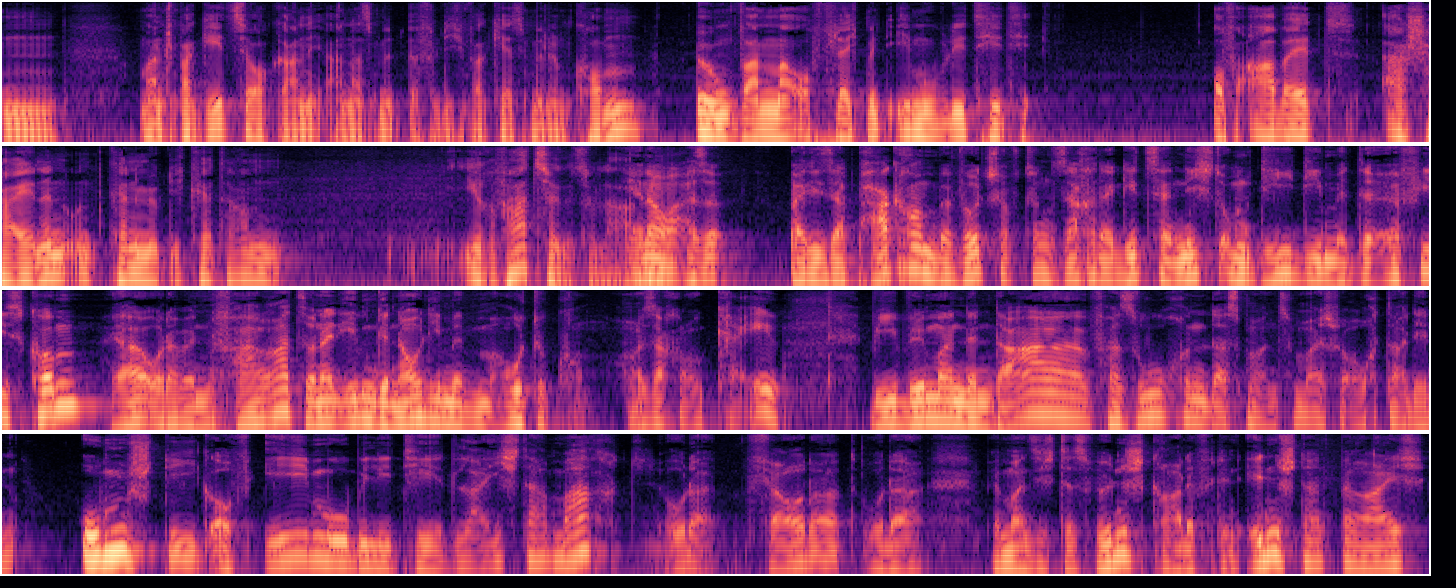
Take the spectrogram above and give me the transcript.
einem, manchmal geht es ja auch gar nicht anders, mit öffentlichen Verkehrsmitteln kommen, irgendwann mal auch vielleicht mit E-Mobilität auf Arbeit erscheinen und keine Möglichkeit haben, ihre Fahrzeuge zu laden. Genau, also bei dieser Parkraumbewirtschaftungssache, da geht's ja nicht um die, die mit der Öffis kommen, ja, oder mit dem Fahrrad, sondern eben genau die mit dem Auto kommen. Und man sagt, okay, wie will man denn da versuchen, dass man zum Beispiel auch da den Umstieg auf E-Mobilität leichter macht oder fördert oder wenn man sich das wünscht, gerade für den Innenstadtbereich,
